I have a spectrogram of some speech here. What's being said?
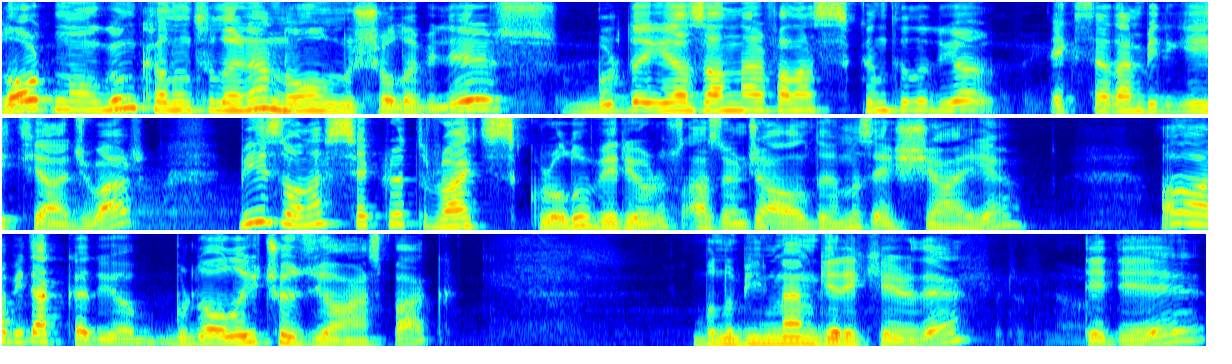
Lord Morg'un kalıntılarına ne olmuş olabilir? Burada yazanlar falan sıkıntılı diyor. Ekstradan bilgiye ihtiyacı var. Biz ona Secret Right Scroll'u veriyoruz. Az önce aldığımız eşyayı. Aa bir dakika diyor. Burada olayı çözüyor Ansbach. Bunu bilmem gerekirdi. Dedi.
